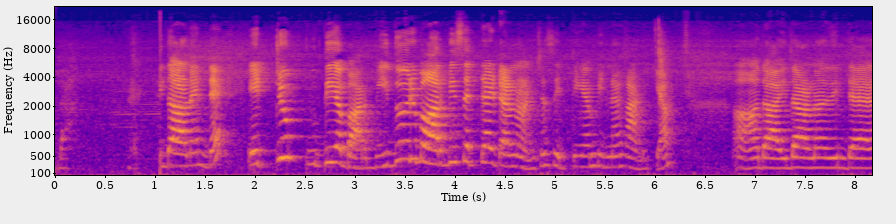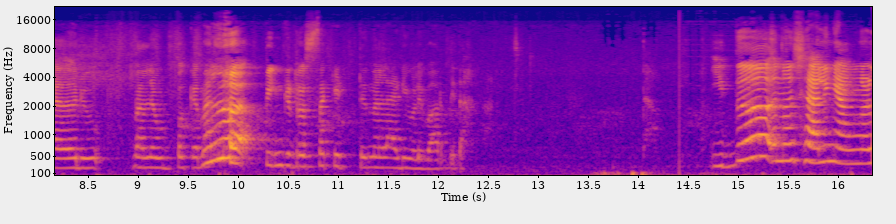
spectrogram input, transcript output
ഇതാ ഇതാണ് എന്റെ ഏറ്റവും പുതിയ ബാർബി ഇതൊരു ബാർബി സെറ്റ് ആയിട്ടാണ് കാണിച്ചത്. സെറ്റ് ഞാൻ പിന്നെ കാണിക്കാം. അതാ ഇതാണ് അതിന്റെ ഒരു നല്ല ഉടുപ്പൊക്കെ. നല്ല പിങ്ക് ഡ്രസ്സൊക്കെ ഇട്ട് നല്ല അടിപൊളി ബാർബി ഇതാ എന്ന് വെച്ചാൽ ഞങ്ങൾ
